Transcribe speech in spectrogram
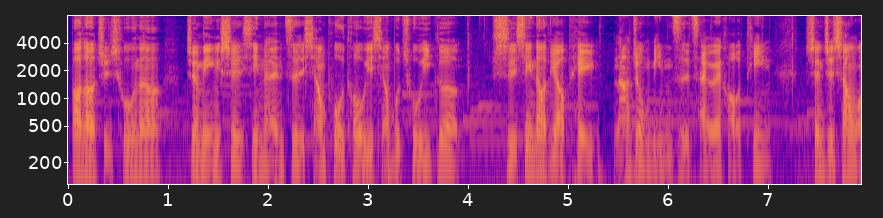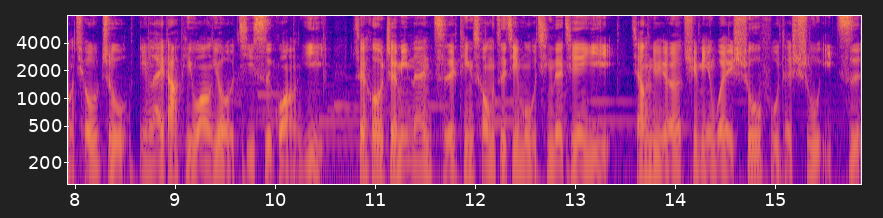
报道指出呢，这名史姓男子想破头也想不出一个史姓到底要配哪种名字才会好听，甚至上网求助，引来大批网友集思广益。最后，这名男子听从自己母亲的建议，将女儿取名为“舒服”的“舒”一字。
